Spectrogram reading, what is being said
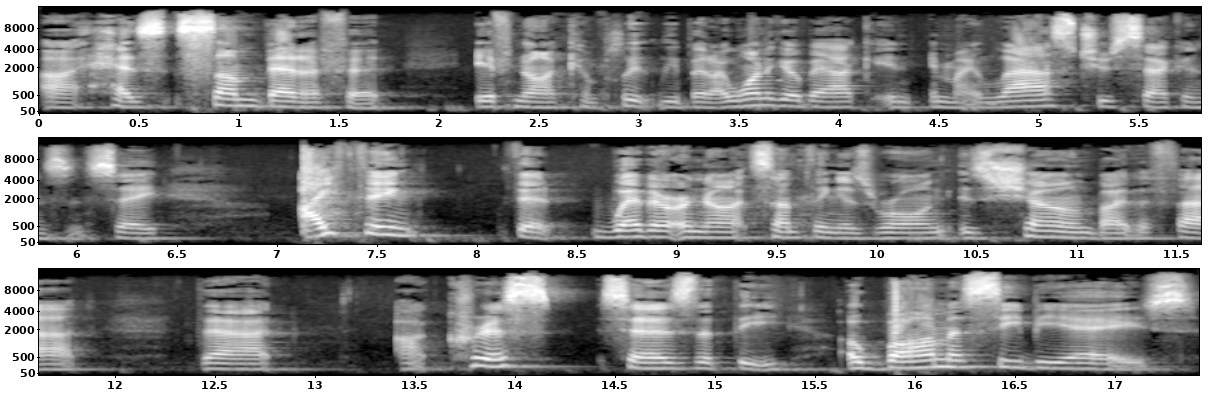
uh, has some benefit, if not completely. But I want to go back in, in my last two seconds and say I think that whether or not something is wrong is shown by the fact that uh, Chris says that the Obama CBAs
